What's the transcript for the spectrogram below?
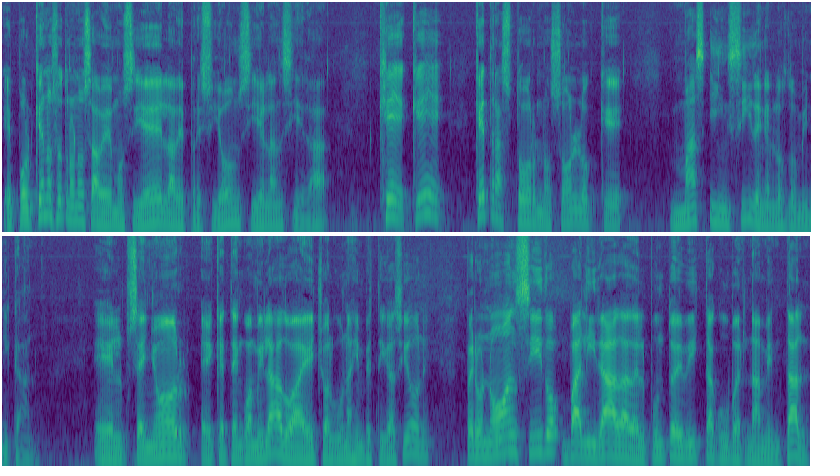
Eh, ¿Por qué nosotros no sabemos si es la depresión, si es la ansiedad? ¿Qué, qué, qué trastornos son los que más inciden en los dominicanos? El señor eh, que tengo a mi lado ha hecho algunas investigaciones, pero no han sido validadas desde el punto de vista gubernamental.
